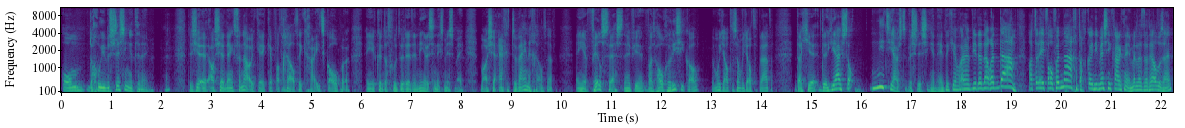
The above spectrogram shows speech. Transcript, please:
om de goede beslissingen te nemen. Dus je, als je denkt van nou, ik, ik heb wat geld, ik ga iets kopen en je kunt dat goed beredeneren, is er niks mis mee. Maar als je eigenlijk te weinig geld hebt en je hebt veel stress, dan heb je wat hoger risico. Dan moet je altijd, zo moet je altijd praten. Dat je de juiste, niet juiste beslissingen neemt. Dat je, waarom heb je dat nou gedaan? Had er even over nagedacht. Kan je die mensen niet kwalijk nemen? Laat dat helder zijn.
